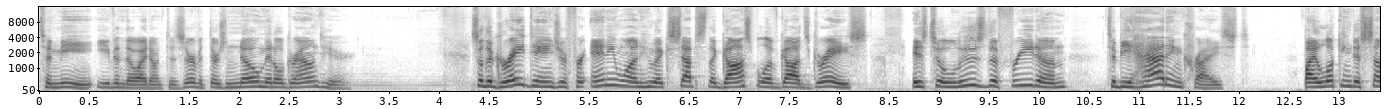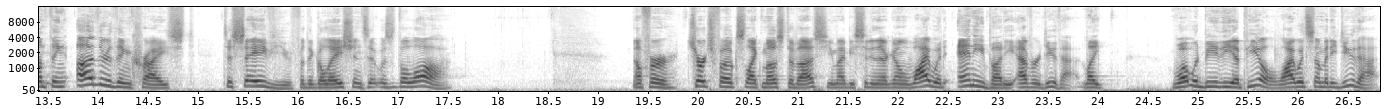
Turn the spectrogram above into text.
to me, even though I don't deserve it? There's no middle ground here. So, the great danger for anyone who accepts the gospel of God's grace is to lose the freedom to be had in Christ by looking to something other than Christ to save you. For the Galatians, it was the law. Now, for church folks like most of us, you might be sitting there going, why would anybody ever do that? Like, what would be the appeal? Why would somebody do that?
